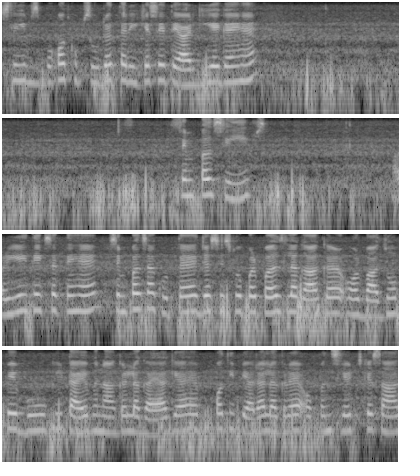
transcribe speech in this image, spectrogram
स्लीव्स बहुत खूबसूरत तरीके से तैयार किए गए हैं। सिंपल स्लीव्स और ये देख सकते हैं, सिंपल सा कुर्ता है, जस्ट इसके ऊपर पर्स लगाकर और बाजुओं पे बू की टाई बनाकर लगाया गया है। बहुत ही प्यारा लग रहा है ओपन स्लेट्स के साथ।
